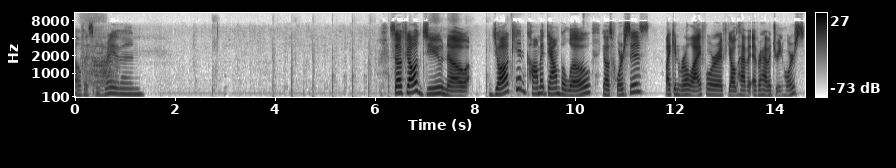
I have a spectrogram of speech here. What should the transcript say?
Elvis and Raven. So if y'all do know, y'all can comment down below y'all's horses, like in real life, or if y'all have ever have a dream horse.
